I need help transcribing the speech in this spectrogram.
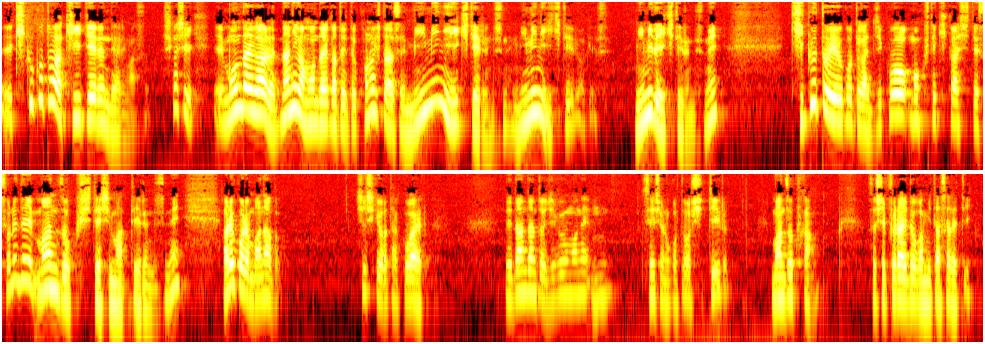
聞くことは聞いているんであります。しかし、問題がある。何が問題かというと、この人はですね、耳に生きているんですね。耳に生きているわけです。耳で生きているんですね。聞くということが自己目的化して、それで満足してしまっているんですね。あれこれ学ぶ。知識を蓄える。で、だんだんと自分もね、うん、聖書のことを知っている。満足感。そしてプライドが満たされていく。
